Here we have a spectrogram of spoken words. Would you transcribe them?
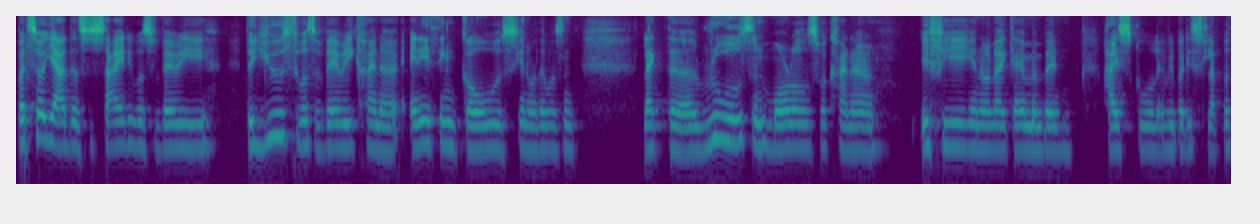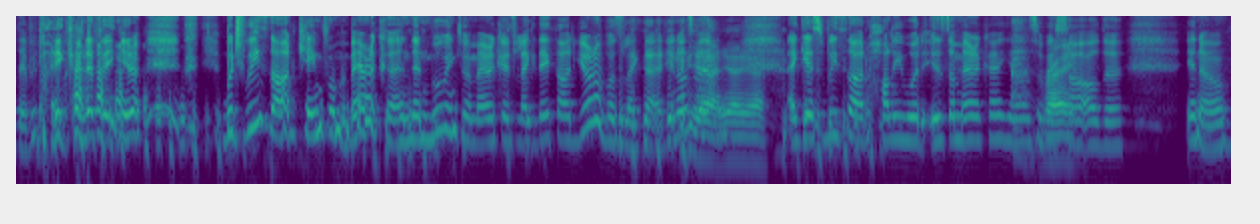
But so yeah, the society was very, the youth was very kind of anything goes. You know, there wasn't like the rules and morals were kind of iffy. You know, like I remember in high school, everybody slept with everybody, kind of thing. You know, which we thought came from America, and then moving to America, it's like they thought Europe was like that. You know, so yeah, I- yeah, yeah. I guess we thought Hollywood is America, you know, so we Right. saw all the, you know,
